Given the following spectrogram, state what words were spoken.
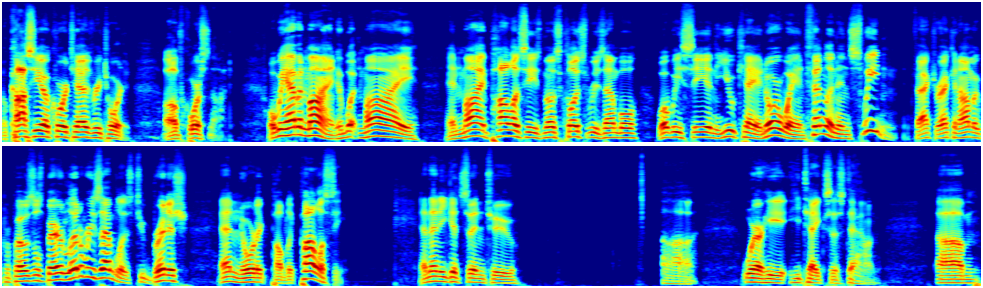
Ocasio Cortez retorted, Of course not. What we have in mind and what my and my policies most closely resemble what we see in the UK, and Norway, and Finland and Sweden. In fact, our economic proposals bear little resemblance to British and Nordic public policy. And then he gets into uh, where he, he takes us down. Um,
